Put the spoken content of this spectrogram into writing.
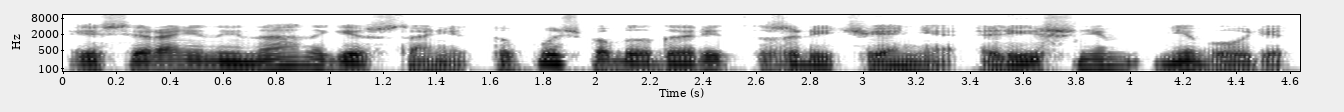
Если раненый на ноги встанет, то пусть поблагодарит за лечение, лишним не будет.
